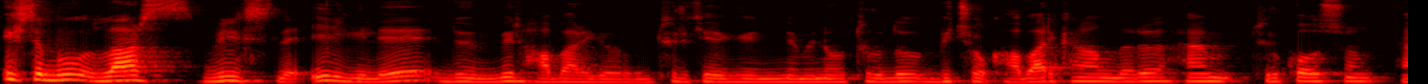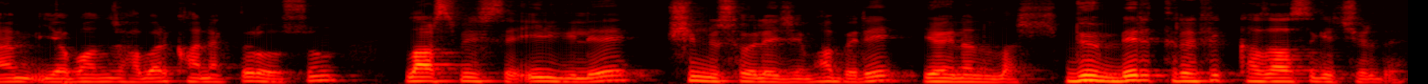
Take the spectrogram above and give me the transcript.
İşte bu Lars Vilks ile ilgili dün bir haber gördüm. Türkiye gündemine oturdu. Birçok haber kanalları hem Türk olsun hem yabancı haber kaynakları olsun Lars Vilks ile ilgili şimdi söyleyeceğim haberi yayınladılar. Dün bir trafik kazası geçirdi.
